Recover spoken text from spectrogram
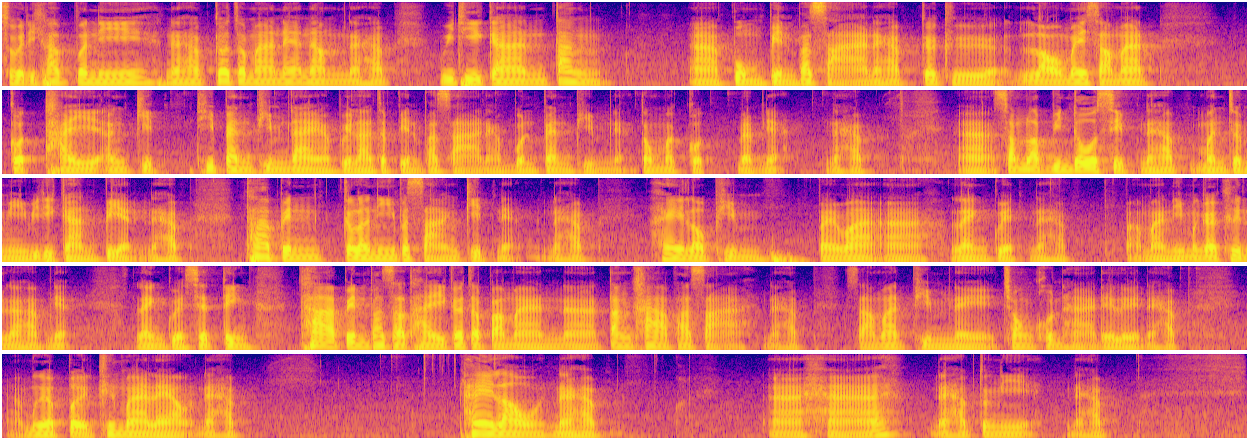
สวัสดีครับวันนี้นะครับก็จะมาแนะนำนะครับ วิธีการตั้งปุ่มเปลี่ยนภาษานะครับ ก็คือเราไม่สามารถกดไทยอังกฤษที่แป้นพิมพ์ได้นะครับเวลาจะเปลี่ยนภาษานะครับบนแป้นพิมพ์เนี่ยต้องมากดแบบเนี้ยนะครับสำหรับ Windows 10 นะครับ มันจะมีวิธีการเปลี่ยนนะครับ ถ้าเป็นกรณีภาษาอังกฤษเนี่ยนะครับ ให้เราพิมพ์ไปว่าอ่า language นะครับ ประมาณนี้มันก็ขึ้นแล้วครับเนี่ย language setting ถ้าเป็นภาษาไทยก็จะประมาณตั้งค่าภาษานะครับ สามารถพิมพ์ในช่องค้นหาได้เลยนะครับ เมื่อเปิดขึ้นมาแล้วนะครับ ให้เรานะครับาหานะครับตรงนี้นะครับ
